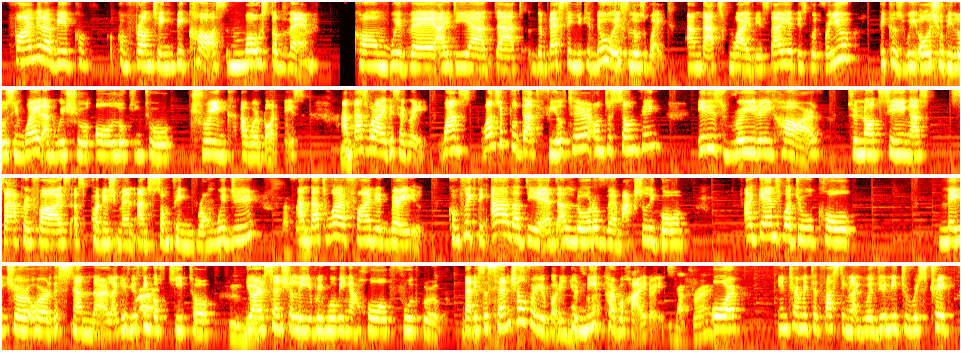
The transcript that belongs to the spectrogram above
find it a bit co- confronting because most of them come with the idea that the best thing you can do is lose weight and that's why this diet is good for you because we all should be losing weight and we should all looking to shrink our bodies. And that's where i disagree once once you put that filter onto something it is really hard to not seeing as sacrifice as punishment and something wrong with you that's and that's why i find it very conflicting and at the end a lot of them actually go against what you would call nature or the standard. Like if you right. think of keto, mm-hmm. you are essentially removing a whole food group that is essential for your body. You That's need right. carbohydrates. That's right. Or intermittent fasting, like when you need to restrict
